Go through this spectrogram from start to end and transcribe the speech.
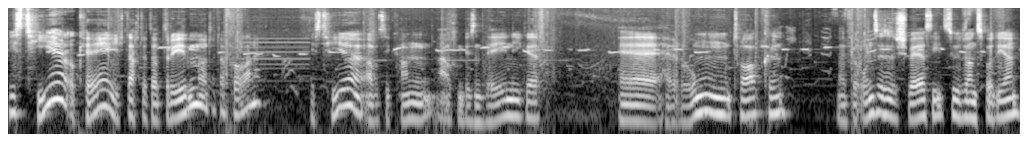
Die ist hier. Okay, ich dachte da drüben oder da vorne. Ist hier, aber sie kann auch ein bisschen weniger äh, herumtorkeln. Weil für uns ist es schwer, sie zu transportieren.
